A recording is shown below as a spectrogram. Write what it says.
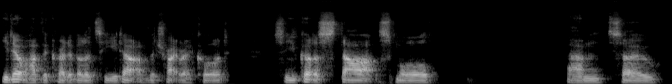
You don't have the credibility. You don't have the track record. So you've got to start small. Um, so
